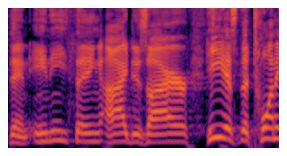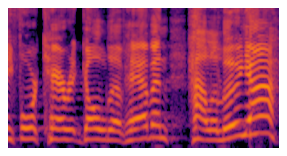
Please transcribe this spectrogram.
than anything I desire. He is the 24 karat gold of heaven. Hallelujah.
